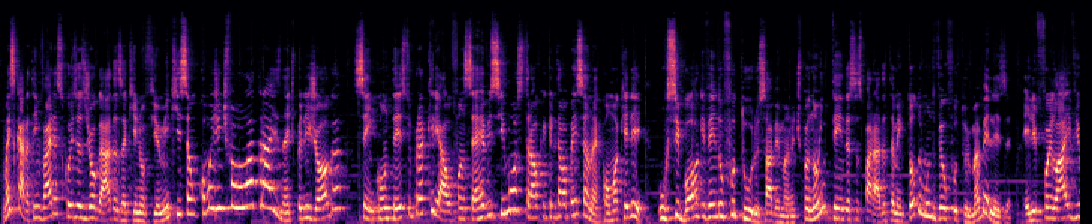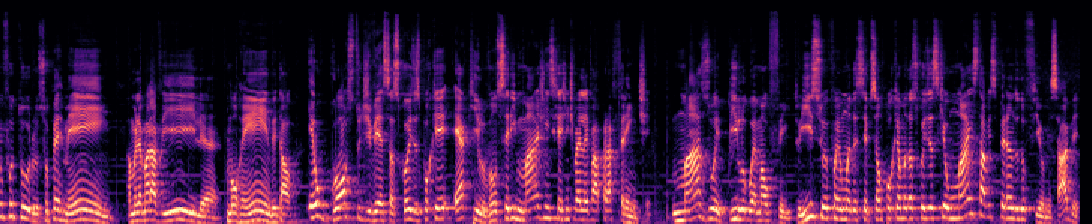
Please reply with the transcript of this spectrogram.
Mas, cara, tem várias coisas jogadas aqui no filme que são, como a gente falou lá atrás, né? Tipo, ele joga sem contexto para criar o fanservice e mostrar o que, que, ele tava pensando. É como aquele. O Cyborg vendo o futuro, sabe, mano? Tipo, eu não entendo essas paradas também. Todo mundo vê o futuro, mas beleza. Ele foi lá e viu o futuro. Superman, a Mulher Maravilha, morrendo e tal. Eu gosto de ver essas coisas porque é aquilo, vão ser imagens que a gente vai levar pra frente. Mas o epílogo é mal feito. E isso foi uma decepção porque é uma das coisas que eu mais estava esperando do filme, sabe?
